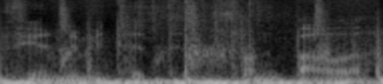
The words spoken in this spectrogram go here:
hier in FM4 Unlimited von Bauer.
